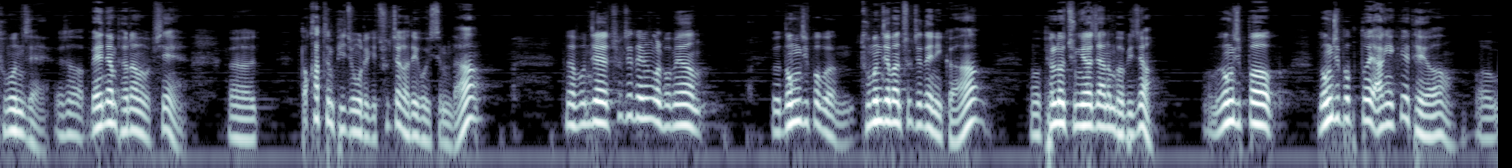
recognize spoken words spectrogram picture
2문제. 그래서 매년 변함없이 어, 똑같은 비중으로 이렇게 출제가 되고 있습니다. 그래서 문제 출제되는 걸 보면 그 농지법은 두 문제만 출제되니까 뭐 별로 중요하지 않은 법이죠. 농지법 농지법도 양이 꽤 돼요. 어,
